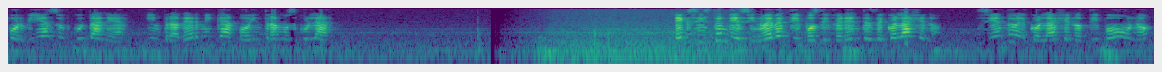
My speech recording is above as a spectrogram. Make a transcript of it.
por vía subcutánea, intradérmica o intramuscular. Existen 19 tipos diferentes de colágeno, siendo el colágeno tipo 1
